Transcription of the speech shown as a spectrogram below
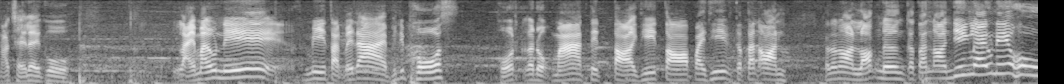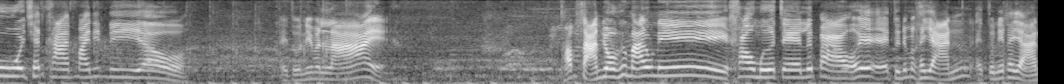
น็อตเฉยเลยกู ไหลมาลูกนี้ มีตัดไม่ได้พิธีโพสโพสกระดกมาติดต่ออีกทีต่อไปที่กัปตันออนกัปตันออนล็อกหนึ่งกัปตันออนยิงเลยลูกนี้โอ้โหเช็ดคานไปนิดเดียว ไอตัวนี้มันร้าย ท็อปสามโยนขึ้นมาตรงนี้ เข้ามือเจนหรือเปล่าเอ้ยไอตัวนี้มันขยัน ไอตัวนี้ขยัน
